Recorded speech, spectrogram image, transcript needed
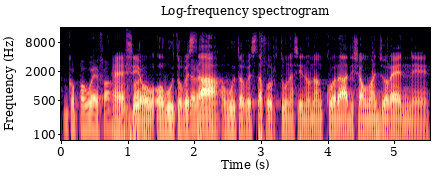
in Coppa UEFA? Eh sì, ho, ho, avuto questa, ho, avuto questa, fortuna, sì, non ancora diciamo maggiorenne,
